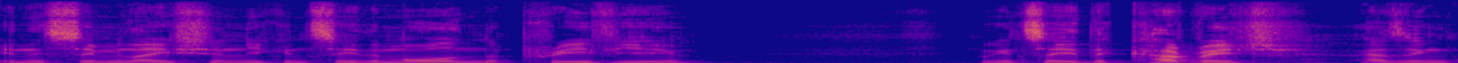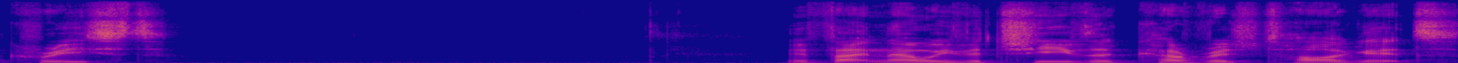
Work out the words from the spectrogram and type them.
in the simulation. You can see them all in the preview. We can see the coverage has increased. In fact, now we've achieved the coverage target.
